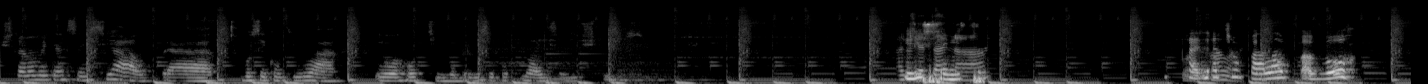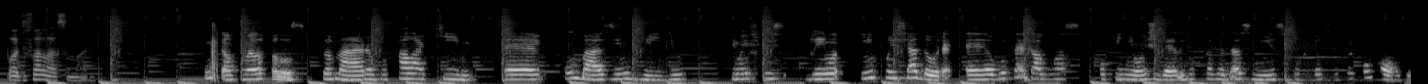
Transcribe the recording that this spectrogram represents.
extremamente essencial para você continuar em uma rotina, para você continuar em seus estudos. Aqui é Tainá. deixa eu falar, por favor. Pode falar, Samara. Então, como ela falou, Samara, eu vou falar aqui é, com base em um vídeo de uma, uma influenciadora. É, eu vou pegar algumas opiniões dela e vou fazer das minhas, porque eu super concordo.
